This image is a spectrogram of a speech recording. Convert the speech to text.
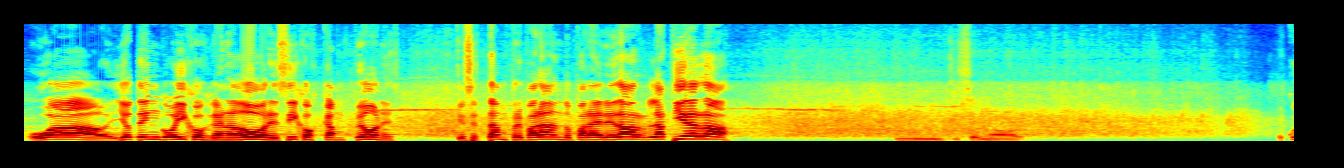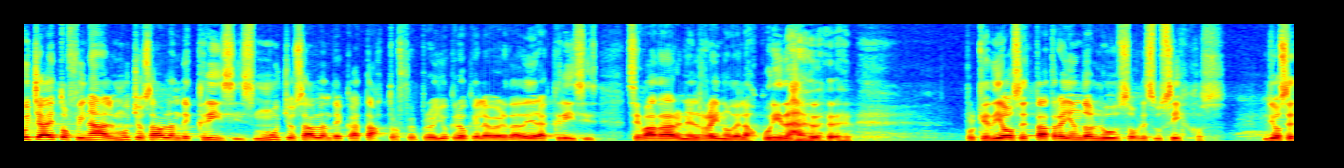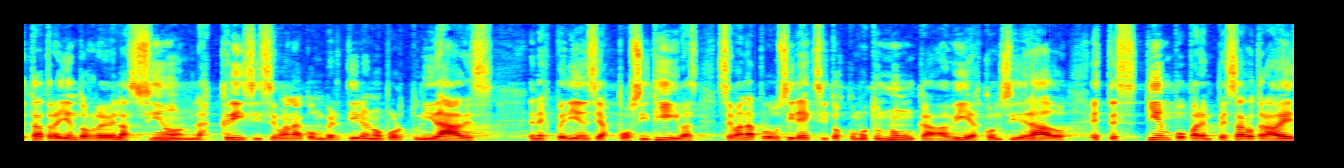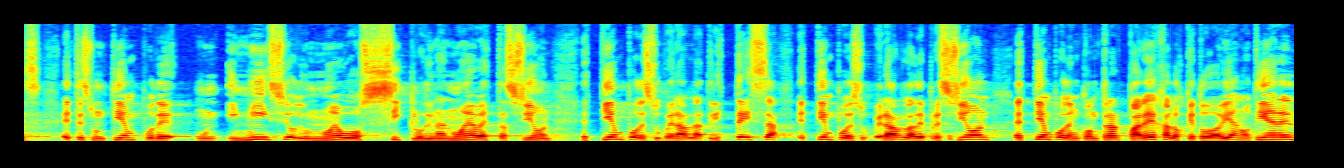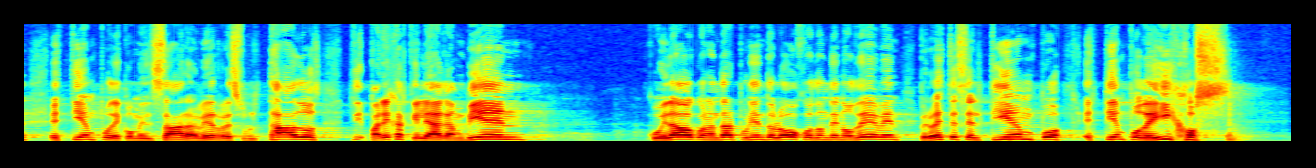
Wow, yo tengo hijos ganadores, hijos campeones que se están preparando para heredar la tierra. Mm, sí, Señor. Escucha esto final, muchos hablan de crisis, muchos hablan de catástrofe, pero yo creo que la verdadera crisis se va a dar en el reino de la oscuridad, porque Dios está trayendo luz sobre sus hijos. Dios está trayendo revelación, las crisis se van a convertir en oportunidades, en experiencias positivas, se van a producir éxitos como tú nunca habías considerado. Este es tiempo para empezar otra vez. Este es un tiempo de un inicio de un nuevo ciclo, de una nueva estación. Es tiempo de superar la tristeza, es tiempo de superar la depresión, es tiempo de encontrar pareja los que todavía no tienen, es tiempo de comenzar a ver resultados, parejas que le hagan bien Cuidado con andar poniendo los ojos donde no deben, pero este es el tiempo, es tiempo de hijos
